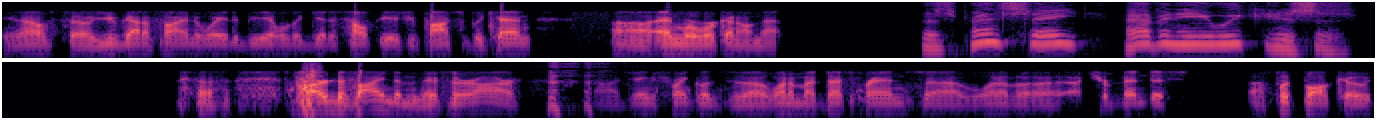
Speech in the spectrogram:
you know. So you've got to find a way to be able to get as healthy as you possibly can, uh, and we're working on that. Does Penn State have any weaknesses? hard to find them if there are. Uh, James Franklin's uh, one of my best friends, uh, one of a, a tremendous uh, football coach.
